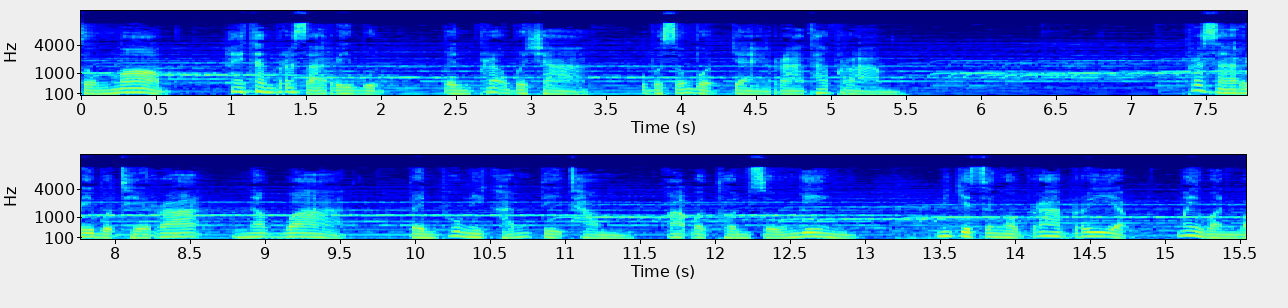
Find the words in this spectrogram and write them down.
ทรงมอบให้ท่านพระสารีบุตรเป็นพระอุปชา อุปสมบทแก่ราธพราม พระสารีบุตรเทระนับว่าเป็นผู้มีขันติธรรม ความอดทนสูงยิ่ง มีจิตสงบราบเรียบ ไม่หวั่นไหว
